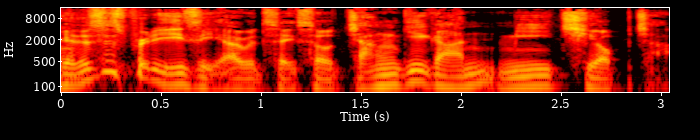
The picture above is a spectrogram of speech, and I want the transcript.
Okay, this is pretty easy, I would say. So 장기간 미취 업자.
